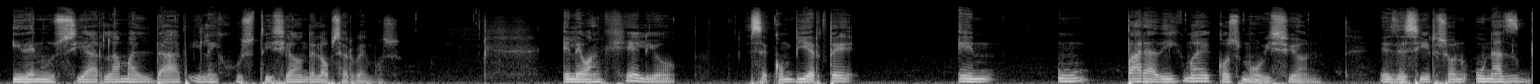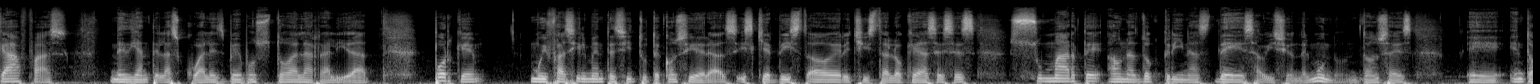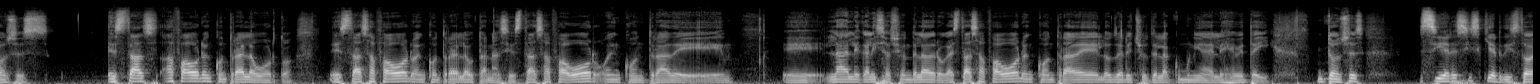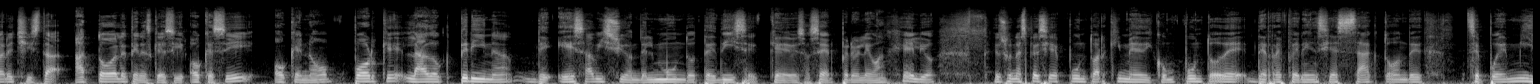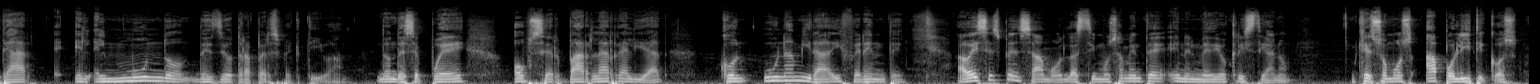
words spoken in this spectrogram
y denunciar la maldad y la injusticia donde la observemos. El Evangelio se convierte en un paradigma de cosmovisión es decir, son unas gafas mediante las cuales vemos toda la realidad. Porque muy fácilmente si tú te consideras izquierdista o derechista, lo que haces es sumarte a unas doctrinas de esa visión del mundo. Entonces, eh, entonces ¿Estás a favor o en contra del aborto? ¿Estás a favor o en contra de la eutanasia? ¿Estás a favor o en contra de eh, la legalización de la droga. ¿Estás a favor o en contra de los derechos de la comunidad LGBTI? Entonces, si eres izquierdista o derechista, a todo le tienes que decir o que sí o que no, porque la doctrina de esa visión del mundo te dice que debes hacer. Pero el Evangelio es una especie de punto arquimédico, un punto de, referencia exacto donde se puede mirar el mundo desde otra perspectiva, donde se puede observar la realidad con una mirada diferente. A veces pensamos, lastimosamente en el medio cristiano, que somos apolíticos.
